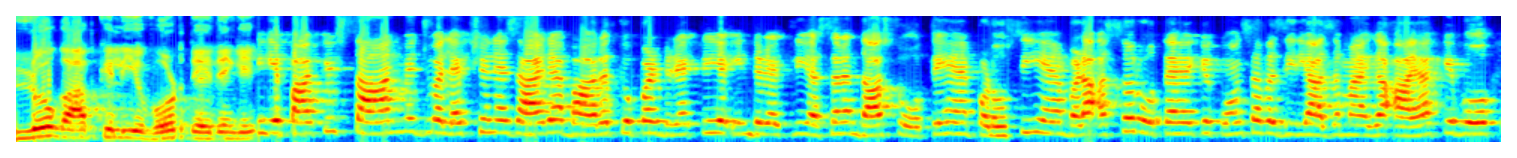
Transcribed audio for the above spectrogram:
लोग आपके लिए वोट दे देंगे। ये पाकिस्तान में जो इलेक्शन है, ज़ाहिर है भारत के ऊपर डायरेक्टली या इनडायरेक्टली असरअंदाज तो होते हैं, पड़ोसी हैं, बड़ा असर होता है कि कौन सा वज़ीर आज़म आएगा, आया कि वो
